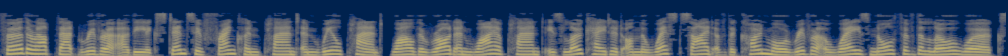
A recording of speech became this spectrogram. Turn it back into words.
Further up that river are the extensive Franklin plant and wheel plant, while the rod and wire plant is located on the west side of the Conemaugh River a ways north of the lower works.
